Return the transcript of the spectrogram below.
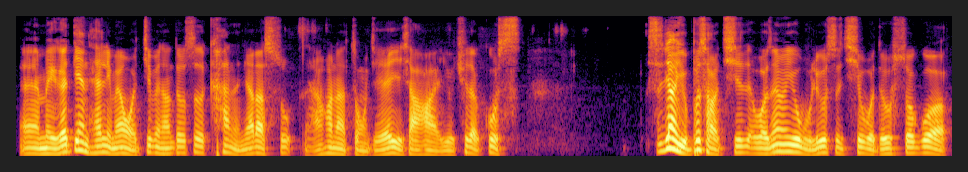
呃，每个电台里面，我基本上都是看人家的书，然后呢总结一下哈有趣的故事。实际上有不少期，我认为有五六十期我都说过，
